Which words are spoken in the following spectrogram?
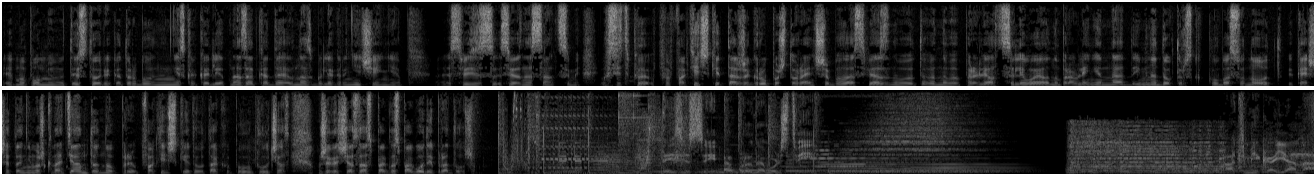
Мы помним эту историю, которая была несколько лет назад, когда у нас были ограничения, в связи с, связанные с санкциями. Вот это фактически та же группа, что раньше была связана, вот, направлял целевое направление на именно докторскую колбасу. Ну вот, конечно, это немножко натянуто, но фактически это вот так получалось. Ну что, сейчас у нас погоды и продолжим. Тезисы о продовольствии. От Микояна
